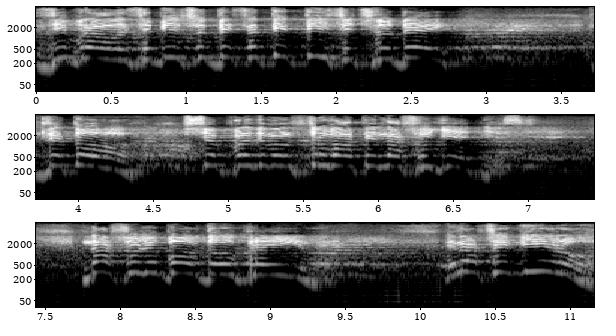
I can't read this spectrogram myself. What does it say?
зібралися більше 10 тисяч людей для того, щоб продемонструвати нашу єдність, нашу любов до України і нашу віру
